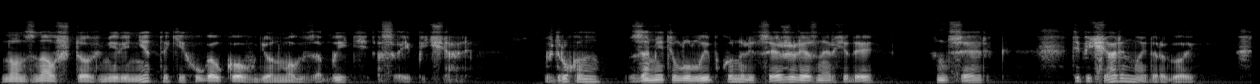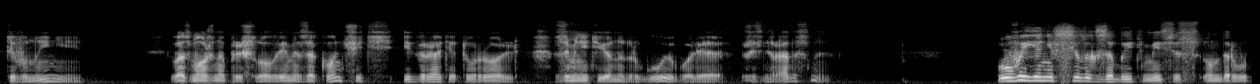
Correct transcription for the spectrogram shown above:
но он знал, что в мире нет таких уголков, где он мог забыть о своей печали. Вдруг он заметил улыбку на лице железной орхидеи. "Джерик, ты печален, мой дорогой? Ты в унынии?" Возможно, пришло время закончить играть эту роль, заменить ее на другую, более жизнерадостную. Увы, я не в силах забыть миссис Ундервуд.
